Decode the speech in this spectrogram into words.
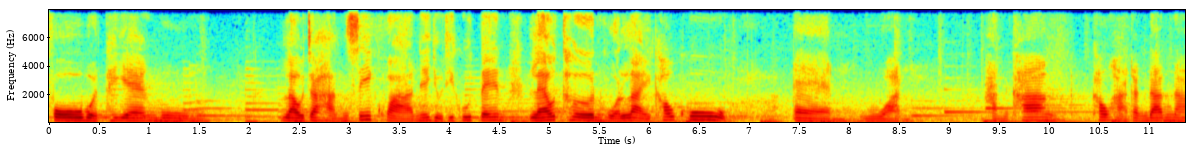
forward ทะแยงมุม เราจะหันซี่ขวาเนี่ยอยู่ที่คู่เต้น แล้วเทินหัวไหล่เข้าคู่ and one หันข้างเข้าหาทางด้านหน้า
